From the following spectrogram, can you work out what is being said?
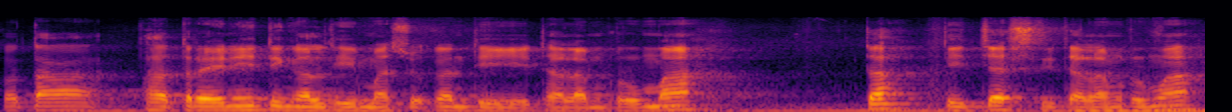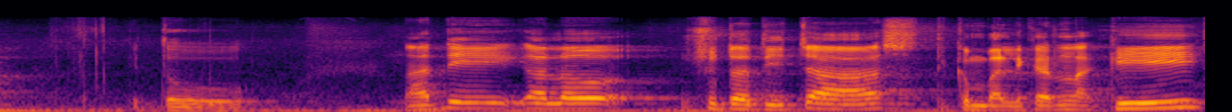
kotak baterai ini tinggal dimasukkan di dalam rumah. Dah dicas di dalam rumah. Itu nanti kalau sudah dicas dikembalikan lagi.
